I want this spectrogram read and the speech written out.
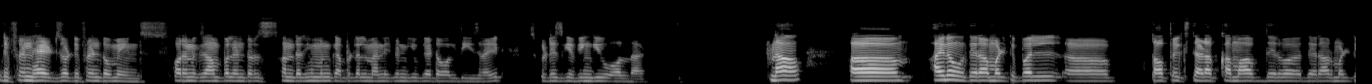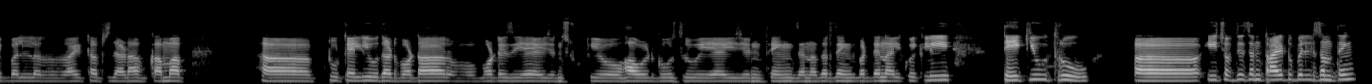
different heads or different domains. For an example under under human capital management you get all these right? So it is giving you all that. Now um, i know there are multiple uh, topics that have come up there were there are multiple write-ups that have come up uh, to tell you that what are what is AI Agent Studio, how it goes through AI agent things and other things. But then I'll quickly take you through uh, each of this and try to build something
